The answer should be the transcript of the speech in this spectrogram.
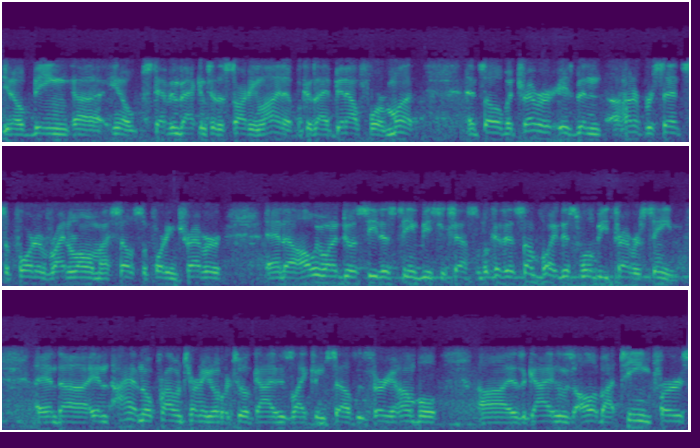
you know, being, uh, you know, stepping back into the starting lineup because I had been out for a month. And so, but Trevor has been 100% supportive, right along with myself supporting Trevor. And uh, all we want to do is see this team be successful because at some point this will be Trevor's team. And uh, and I have no problem turning it over to a guy who's like himself, who's very humble, uh, is a guy who's all about team first,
